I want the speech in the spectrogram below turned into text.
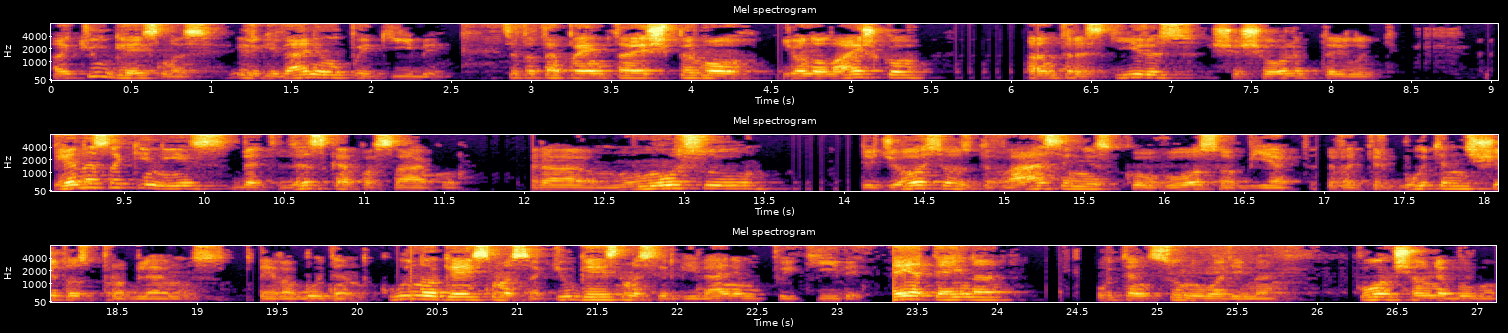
akių geismas ir gyvenimo puikybė. Citata paimta iš pirmo Jono laiško, antras skyrius, šešiolikta eilutė. Vienas sakinys, bet viską pasako. Yra mūsų didžiosios dvasinės kovos objektas. Tai va ir būtent šitos problemos. Tai va būtent kūno geismas, akių geismas ir gyvenimo puikybė. Tai ateina būtent su nuodėme, ko anksčiau nebuvo.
